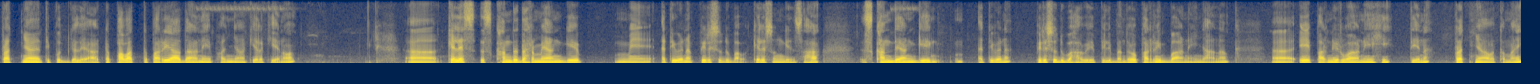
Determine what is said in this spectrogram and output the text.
ප්‍රඥා ඇති පුද්ගලයාට පවත්ත පරියාදානේ පඤ්ඤා කියලා කියනවා. කෙලස් ස්කන්ධ ධර්මයන්ගේ මේ ඇතිවන පිරිසුදු බව කෙලසුන්ගෙන් සහ ස්කන්ධයන්ගෙන් ඇතිවන පිරිසුදු භාවය පිළිබඳව පරිනිබ්බාණේ ඥානං ඒ පරිනිර්වාණයෙහි තියෙන ප්‍රඥාව තමයි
